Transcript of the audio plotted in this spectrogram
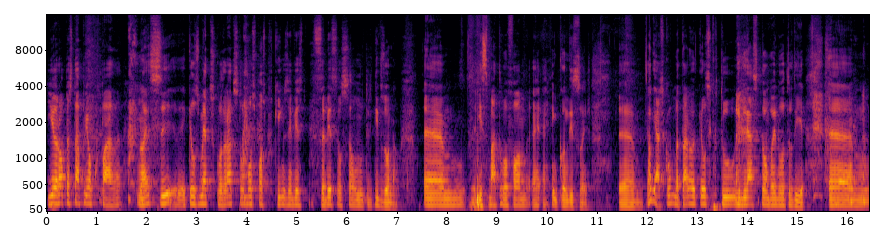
e a Europa está preocupada, não é? Se aqueles metros quadrados estão bons para os porquinhos em vez de saber se eles são nutritivos ou não. Um, e se matam a fome em, em condições. Um, aliás, como mataram aqueles que tu grelhaste tão bem no outro dia. Um,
